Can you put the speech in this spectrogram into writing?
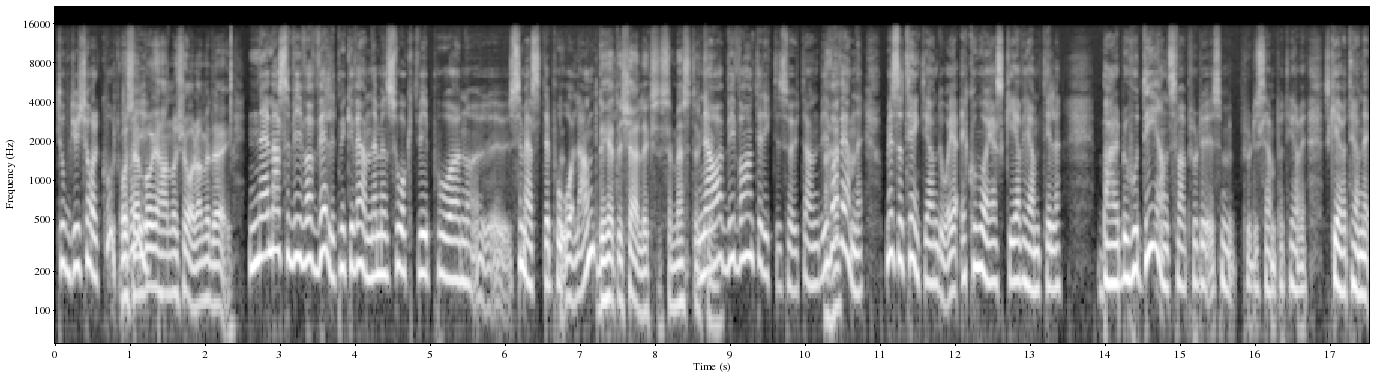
tog ju körkort. Och sen ju... började han att köra med dig. Nej, men alltså vi var väldigt mycket vänner, men så åkte vi på eh, semester på Åland. Det heter kärlekssemester. Ja, vi var inte riktigt så, utan vi var vänner. Men så tänkte jag ändå, jag, jag kommer ihåg jag skrev hem till Barbro Hodén som var produ som producent på tv. Skrev till henne,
